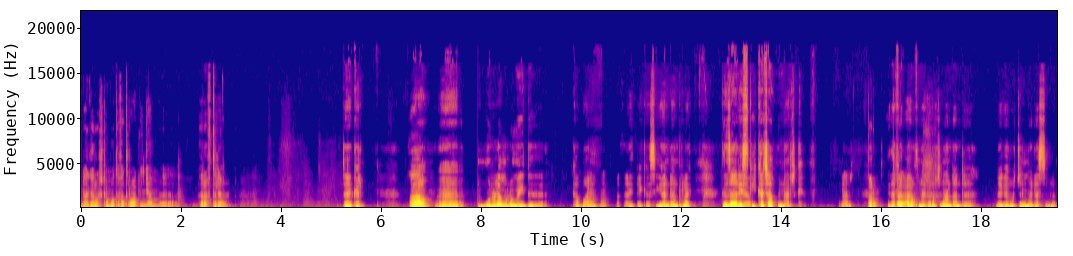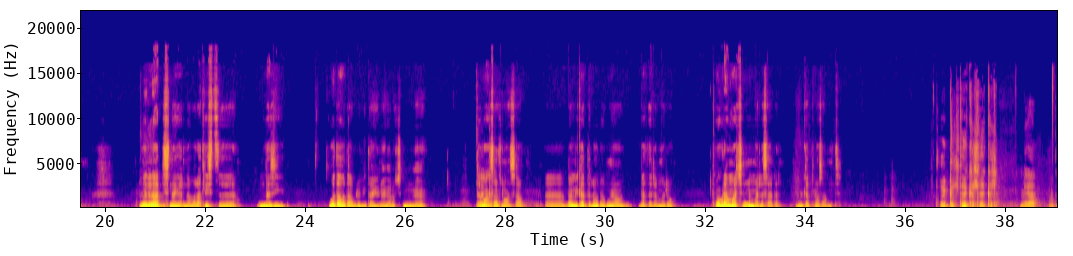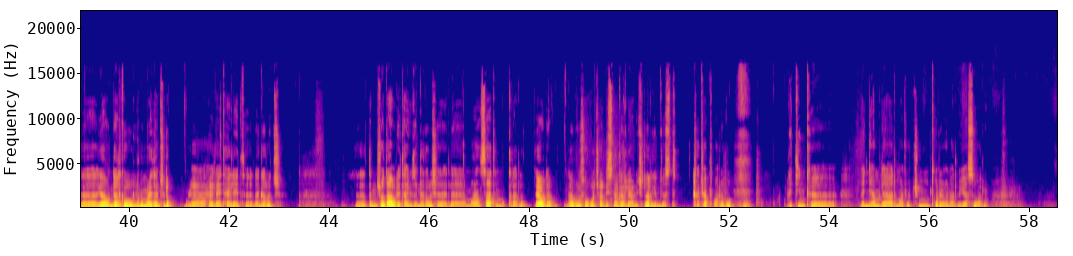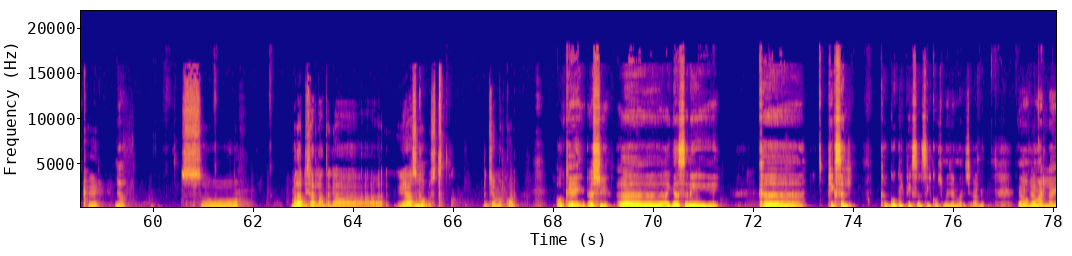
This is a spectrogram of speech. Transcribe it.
ነገሮች ደግሞ ተፈጥረዋል እኛም እረፍት ላይ ሆነን። ትክክል። አዎ። ሙሉ ለሙሉ መሄድ ከባድ ነው። አይ- I guess እያንዳንዱ ላይ። ግን ዛሬ እስኪ catch up እናድርግ የተፈጠሩት ነገሮችን አንዳንድ ነገሮችን መለስ ብለን ምን አዲስ ነገር ነበር? at least እንደዚህ ወጣ ወጣ ብሎ የሚታዩ ነገሮችን ለማንሳት ነው ሀሳቡ። በሚቀጥለው ደግሞ ያው በተለመደው ፕሮግራማችን እንመለሳለን የሚቀጥለው ሳምንት። ትክክል ትክክል ትክክል። ያው እንዳልከው ሁሉንም ማየት አንችልም። highlight highlight ነገሮች ትንሽ ወጣ ብሎ የታዩትን ነገሮች ለማንሳት እንሞክራለን። ያው ለብዙ ሰዎች አዲስ ነገር ላይሆን ይችላል ግን just catch up ማድረጉ think ለእኛም ለአድማጮችም ጥሩ ይሆናል ብዬ አስባለሁ። ምን አዲስ አለ አንተ ጋር የያዝከው ውስጥ? ብጀምር ከሆነ። okay እሺ። I guess እኔ ከ Pixel ከጉግል Pixel ስልኮች መጀመር እችላለሁ ያው መሀል ላይ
